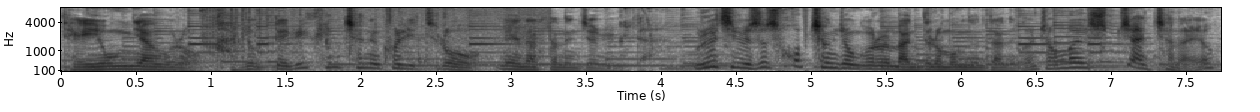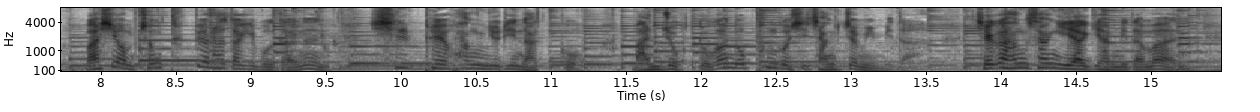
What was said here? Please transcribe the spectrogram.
대용량으로 가격 대비 괜찮은 퀄리티로 내놨다는 점입니다. 우리가 집에서 소곱창 전골을 만들어 먹는다는 건 정말 쉽지 않잖아요. 맛이 엄청 특별하다기보다는 실패 확률이 낮고 만족도가 높은 것이 장점입니다. 제가 항상 이야기합니다만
